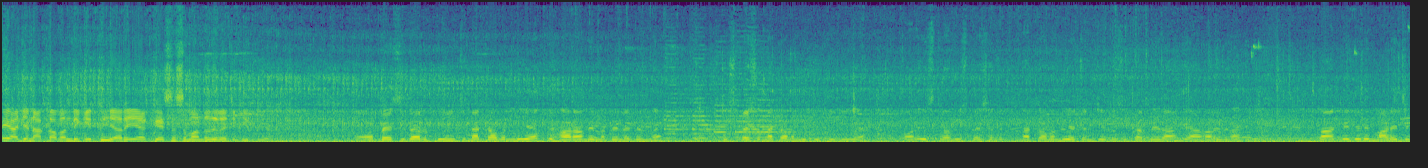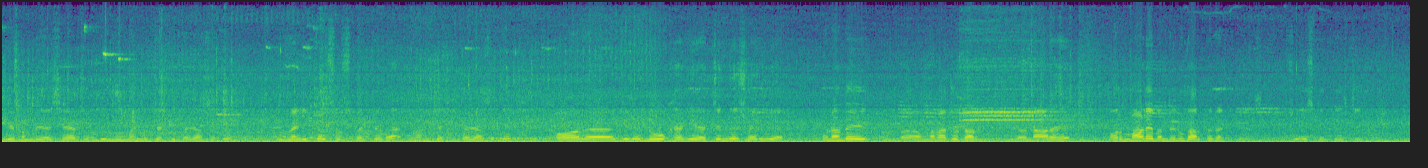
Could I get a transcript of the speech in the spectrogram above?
ਜਿਹੜੀ ਅੱਜ ਨਾਕਾਬੰਦੀ ਕੀਤੀ ਜਾ ਰਹੀ ਹੈ, ਕਿਸ ਸੰਬੰਧ ਦੇ ਵਿੱਚ ਕੀਤੀ ਹੈ? ਬੇਸਿਕ ਦਾ ਰੂਟੀਨ ਚ ਨਾਕਾਬੰਦੀ ਹੈ, ਤਿਉਹਾਰਾਂ ਦੇ ਮੱਦੇਨਜ਼ਰ ਨਾ ਸਪੈਸ਼ਲ ਨਾਕਾਬੰਦੀ ਕੀਤੀ ਗਈ ਹੈ ਔਰ ਇਸ ਤਰ੍ਹਾਂ ਦੀ ਸਪੈਸ਼ਲ ਨਾਕਾਬੰਦੀ ਅਚਨਚੇਤ ਅਸੀਂ ਕਰਦੇ ਰਹਾਂਗੇ ਆਉਣ ਵਾਲੇ ਦਿਨਾਂ 'ਚ ਤਾਂ ਕਿ ਜਿਹੜੇ ਮਾੜੇ ਚੰਗੇ ਬੰਦੇ ਆ, ਸ਼ਹਿਰ 'ਚ ਉਹਨਾਂ ਦੀ ਮੂਵਮੈਂਟ ਨੂੰ ਚੈੱਕ ਕੀਤਾ ਜਾ ਸਕੇ ਵਹੀਕਲ ਸਸਪੈਕਟਡ ਹੈ ਉਹਨਾਂ ਨੂੰ ਚੈੱਕ ਕੀਤਾ ਜਾ ਸਕੇ ਔਰ ਜਿਹੜੇ ਲੋਕ ਹੈਗੇ ਆ, ਚੰਗੇ ਸ਼ਹਿਰੀ ਆ, ਉਹਨਾਂ ਦੇ ਮਨਾਂ 'ਚੋਂ ਡਰ ਜਿਹੜਾ ਨਾ ਰਹੇ ਔਰ ਮਾੜੇ ਬੰਦੇ ਨੂੰ ਡਰ ਪੈਦਾ ਕੀਤਾ ਜਾ ਸਕੇ। ਸੋ ਇਸ ਕਰਕੇ ਇਸ ਚੈੱਕ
